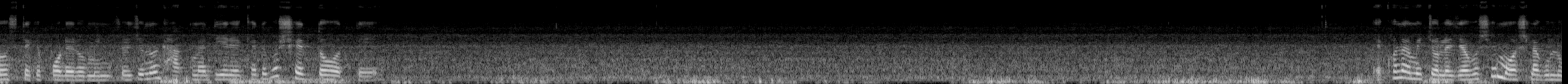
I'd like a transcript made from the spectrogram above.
দশ থেকে পনেরো মিনিটের জন্য ঢাকনা দিয়ে রেখে দেবো সেদ্ধ হতে। এখন আমি চলে যাব সেই মশলাগুলো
